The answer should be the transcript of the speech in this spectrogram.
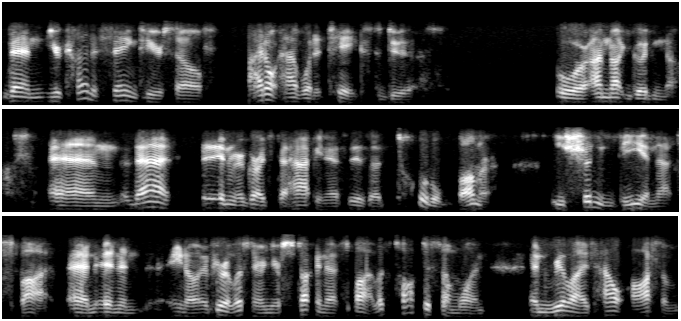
then you're kind of saying to yourself, I don't have what it takes to do this, or I'm not good enough, and that, in regards to happiness, is a total bummer. You shouldn't be in that spot, and and, and you know, if you're a listener and you're stuck in that spot, let's talk to someone and realize how awesome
